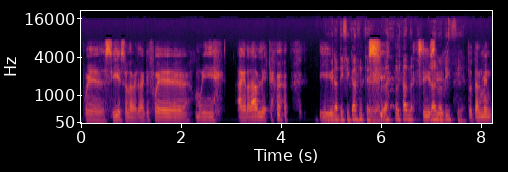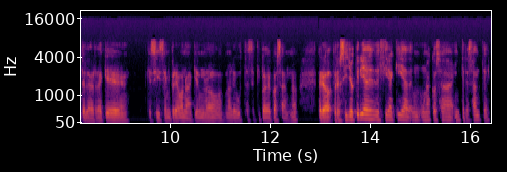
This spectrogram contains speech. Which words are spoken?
Pues sí, eso la verdad que fue muy agradable. y gratificante, ¿verdad? la, sí, noticia. Totalmente, la verdad que, que sí, siempre, bueno, a quien no, no, le gusta ese tipo de cosas, ¿no? Pero, pero sí, yo quería decir aquí una cosa interesante,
